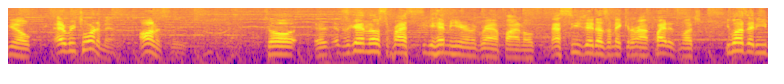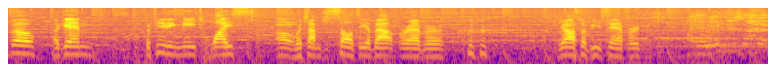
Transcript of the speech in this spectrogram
you know every tournament, honestly. So it's again no surprise to see him here in the grand finals. That CJ doesn't make it around quite as much. He was at Evo again, defeating me twice Oh. which I'm just salty about forever. he also beat Sanford. We just had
